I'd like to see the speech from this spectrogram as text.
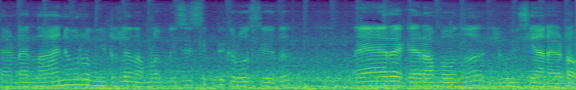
തേണ്ട നാനൂറ് മീറ്ററിൽ നമ്മൾ മിസിസിപ്പി ക്രോസ് ചെയ്ത് നേരെ കയറാൻ പോകുന്നത് ലൂയിസിയാന കേട്ടോ.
